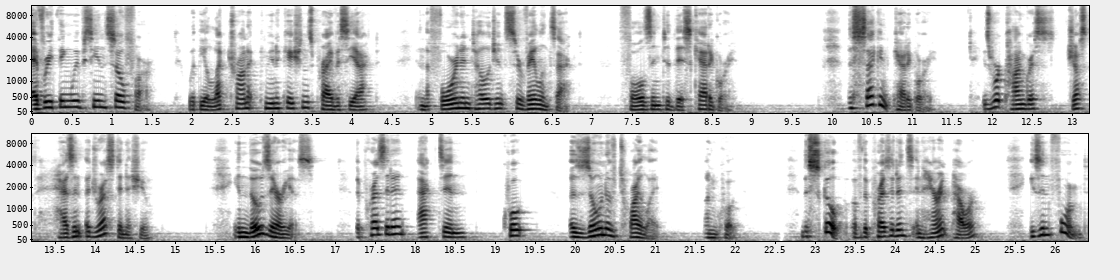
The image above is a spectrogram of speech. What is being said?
Everything we've seen so far with the Electronic Communications Privacy Act and the Foreign Intelligence Surveillance Act falls into this category. The second category is where Congress just hasn't addressed an issue. In those areas, the president acts in, quote, a zone of twilight, unquote. The scope of the president's inherent power is informed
